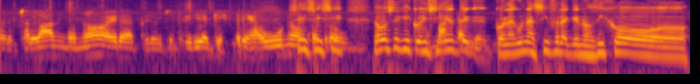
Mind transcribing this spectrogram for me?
bueno, charlando, ¿no? Era, pero yo te diría que es 3 a 1. Sí, sí, sí. No, vos es que coincidente con alguna cifra que nos dijo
